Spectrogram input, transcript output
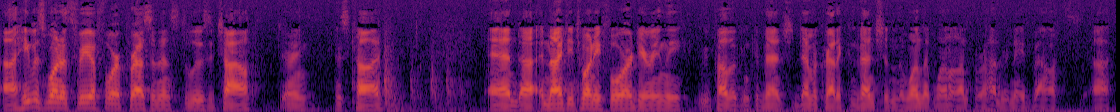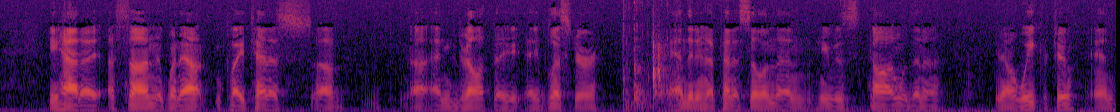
Uh, he was one of three or four presidents to lose a child during his time. And uh, in 1924, during the Republican convention, Democratic convention, the one that went on for 108 ballots, uh, he had a, a, son that went out and played tennis uh, uh, and developed a, a, blister, and they didn't have penicillin then. He was gone within a, you know, a week or two. And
